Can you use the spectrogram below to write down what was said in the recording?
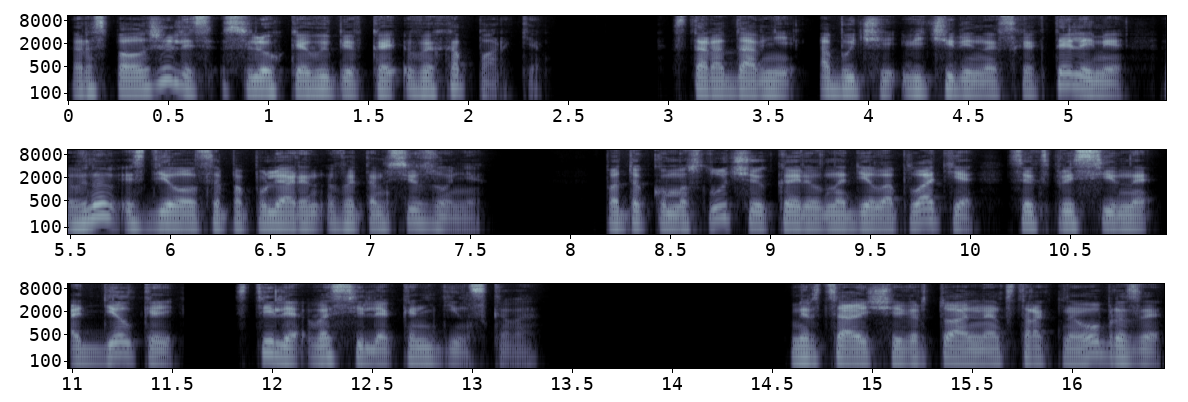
расположились с легкой выпивкой в эхопарке. Стародавний обычай вечеринок с коктейлями вновь сделался популярен в этом сезоне. По такому случаю Кэрил надела платье с экспрессивной отделкой стиля Василия Кандинского. Мерцающие виртуальные абстрактные образы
